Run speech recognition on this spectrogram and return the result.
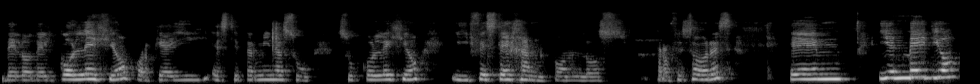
de, lo del colegio, porque ahí este, termina su, su colegio y festejan con los profesores. Em, y en medio,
